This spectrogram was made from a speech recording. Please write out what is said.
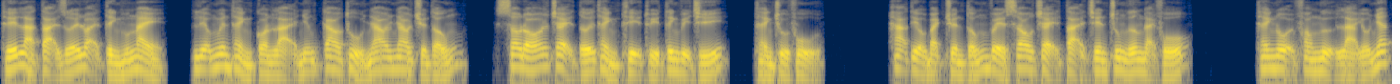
Thế là tại dưới loại tình huống này, liệu nguyên thành còn lại những cao thủ nhao nhao truyền tống, sau đó chạy tới thành thị thủy tinh vị trí, thành chủ phủ. Hạ tiểu bạch truyền tống về sau chạy tại trên trung ương đại phố. Thành nội phòng ngự là yếu nhất,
